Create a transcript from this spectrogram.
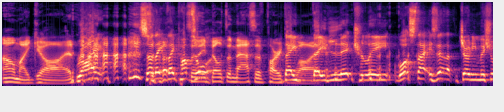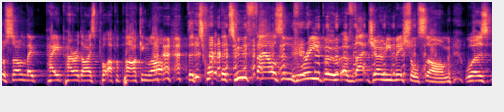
Oh my god. right? so, they, they pumped So they all. built a massive parking they, lot. they literally what's that? Is that that Joni Mitchell song? They paid Paradise, put up a parking lot. The tw- the 2000 reboot of that Joni Mitchell song was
